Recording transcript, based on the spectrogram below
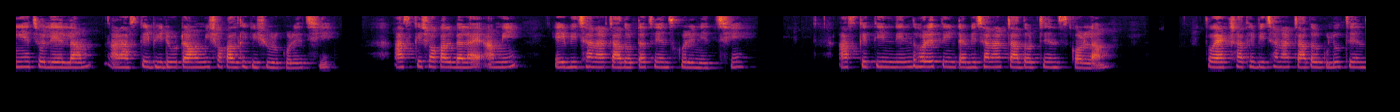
নিয়ে চলে এলাম, আর আজকের ভিডিওটাও আমি সকাল থেকে শুরু করেছি। আজকে সকালবেলায় আমি এই বিছানার চাদরটা চেঞ্জ করে নিচ্ছি। আজকে তিন দিন ধরে তিনটা বিছানার চাদর চেঞ্জ করলাম। তো একসাথে বিছানার চাদরগুলো চেঞ্জ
